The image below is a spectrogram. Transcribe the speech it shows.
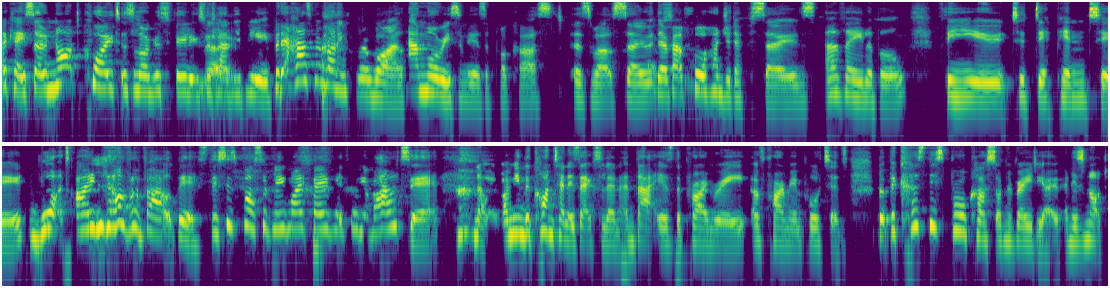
Okay, so not quite as long as Felix would no. have you believe, but it has been running for a while and more recently as a podcast as well. So Absolutely. there are about 400 episodes available for you to dip into. What I love about this, this is possibly my favorite thing about it. No, I mean, the content is excellent and that is the primary of primary importance. But because this broadcasts on the radio and is not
